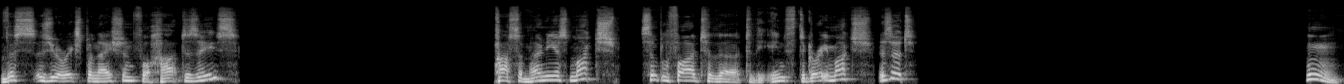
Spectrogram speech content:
This is your explanation for heart disease? Parsimonious much? Simplified to the to the nth degree much, is it? Hmm.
